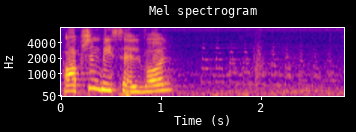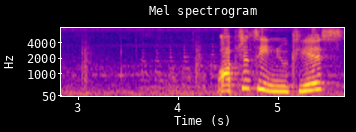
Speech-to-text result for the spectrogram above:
Option B cell wall. Option C nucleus.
